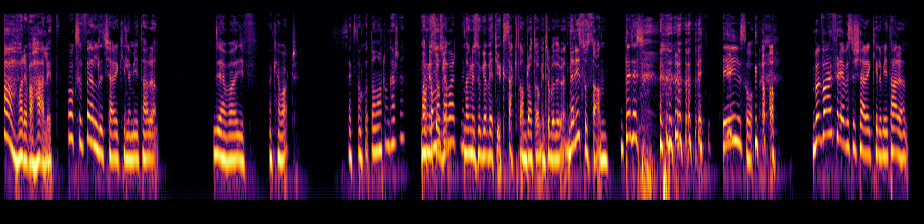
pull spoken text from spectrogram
Ah, vad det var härligt. Jag var också väldigt kär i killen med gitarren. Jag var i, vad kan jag ha varit? 16, 17, 18 kanske? 18 Magnus Uggla, varit. Magnus Uggla vet ju exakt vad han pratar om i trubaduren. Den är så sann. Det är, så, det är ju så. Men varför är vi så kära i killen med gitarren?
